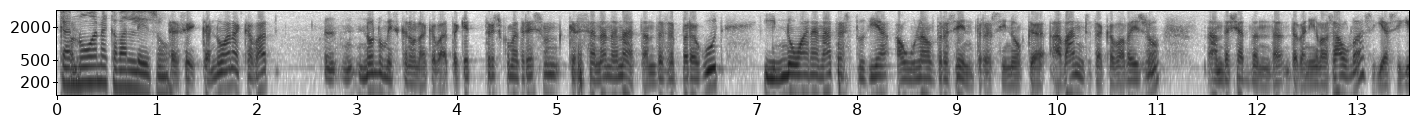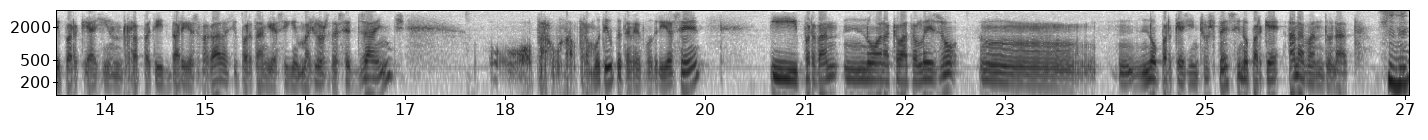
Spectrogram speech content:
que no han acabat l'ESO. A dir, que no han acabat, eh, no només que no han acabat, aquest 3,3 són que se n'han anat, han desaparegut i no han anat a estudiar a un altre centre, sinó que abans d'acabar l'ESO han deixat de, de, venir a les aules, ja sigui perquè hagin repetit diverses vegades i per tant ja siguin majors de 16 anys, o per altre motiu, que també podria ser, i per tant no han acabat l'ESO mm, no perquè hagin suspès, sinó perquè han abandonat. Mhm.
